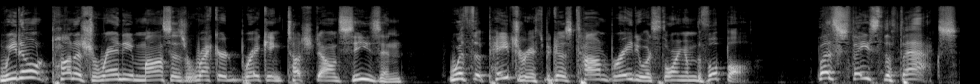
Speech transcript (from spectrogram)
We don't punish Randy Moss's record breaking touchdown season with the Patriots because Tom Brady was throwing him the football. Let's face the facts.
